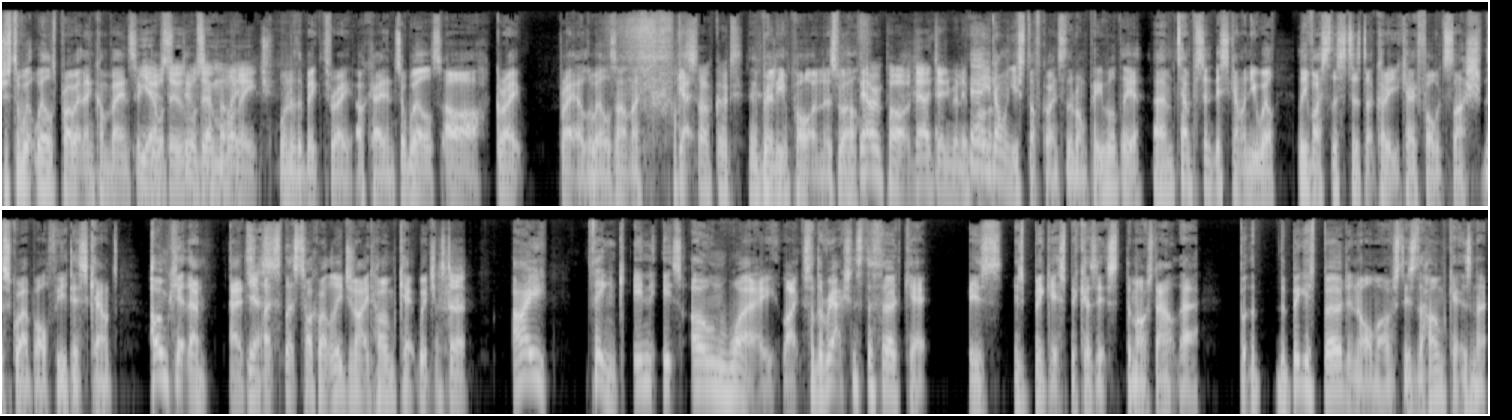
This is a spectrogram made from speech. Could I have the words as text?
Just to Wills Probate, then conveyancing. Yeah, we'll do, do we'll do one each. One of the big three. Okay, and so Wills. Oh, great. Great at the Wills, aren't they? Get, so good. Really important as well. They are important. They are genuinely important. Yeah, you don't want your stuff going to the wrong people, do you? Um, 10% discount on your will. LeviSolicitors.co.uk forward slash the square ball for your discount. Home kit then, Ed. Yes. Let's, let's talk about the Leeds United home kit, which let's do it. I think in its own way, like, so the reaction to the third kit is is biggest because it's the most out there. But the, the biggest burden almost is the home kit, isn't it?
